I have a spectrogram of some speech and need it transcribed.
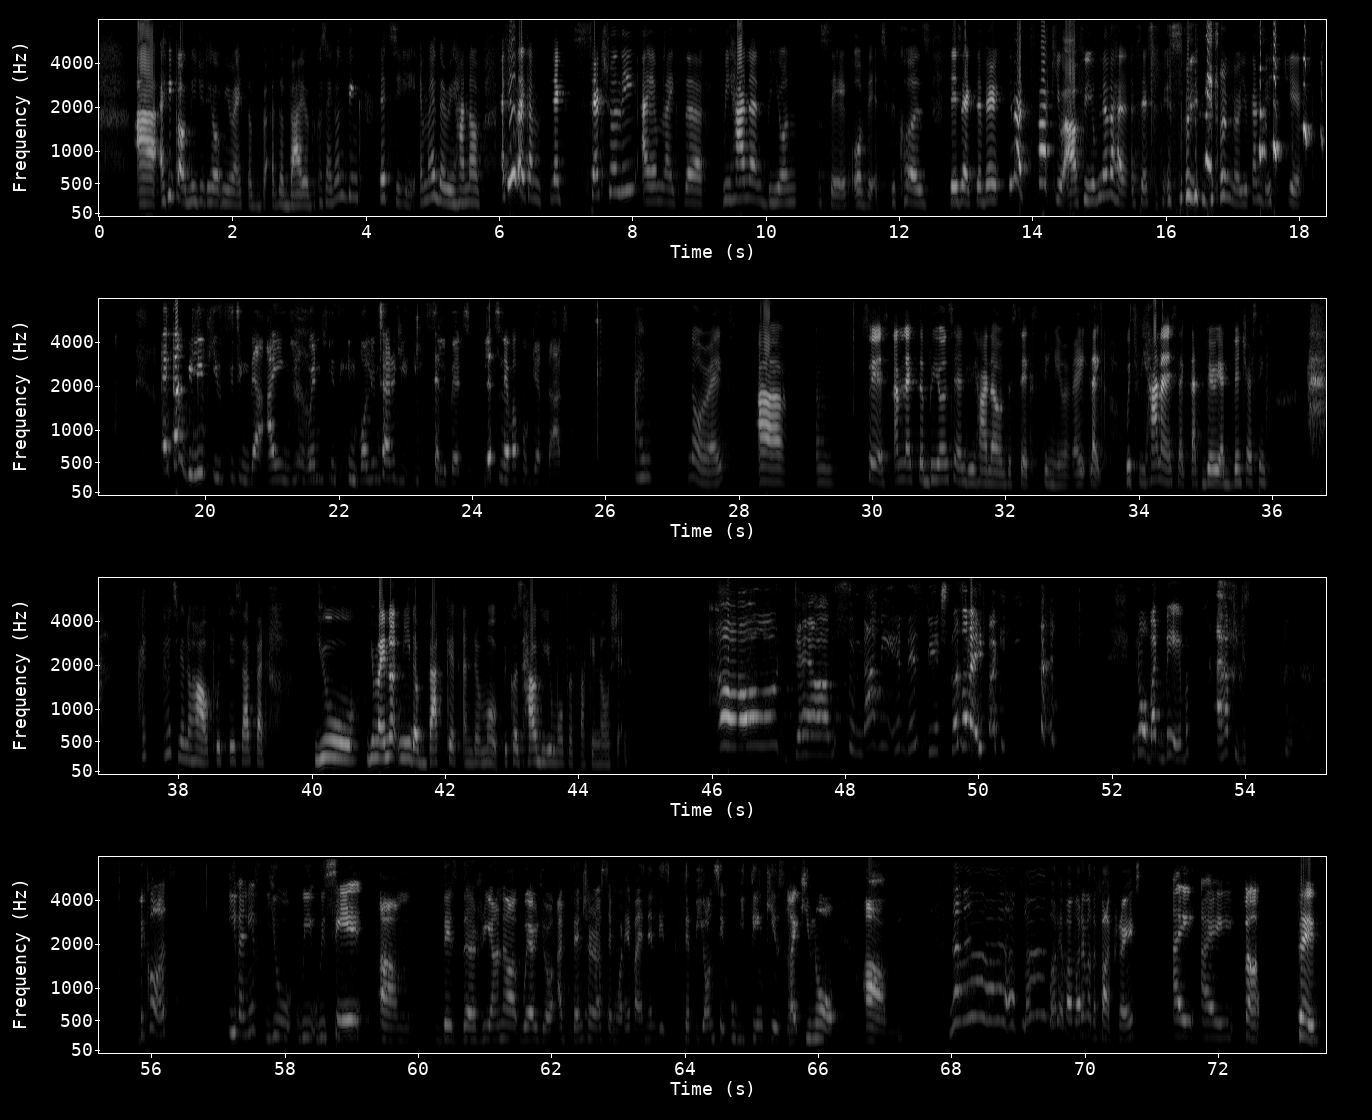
Uh, I think I'll need you to help me write the the bio because I don't think. Let's see. Am I the Rihanna? Of, I feel like I'm like sexually. I am like the Rihanna and Beyonce of it because there's like the very. You know, fuck you, Alfie. You've never had sex with me, so you don't know. You can't be here. I can't believe he's sitting there eyeing you when he's involuntarily celibate. Let's never forget that. I know, right? Um, so yes, I'm like the Beyonce and Rihanna of the sex thingy, right? Like with Rihanna, it's like that very adventurous thing. I don't even know how I'll put this up, but you you might not need a bucket and a mop because how do you mop a fucking ocean? Damn, tsunami in this bitch. That's what I fucking. no, but babe, I have to disagree because even if you we we say um, there's the Rihanna where you're adventurous and whatever, and then there's the Beyonce who we think is like, you know, um, love love whatever, whatever the fuck, right? I, I, uh, babe,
